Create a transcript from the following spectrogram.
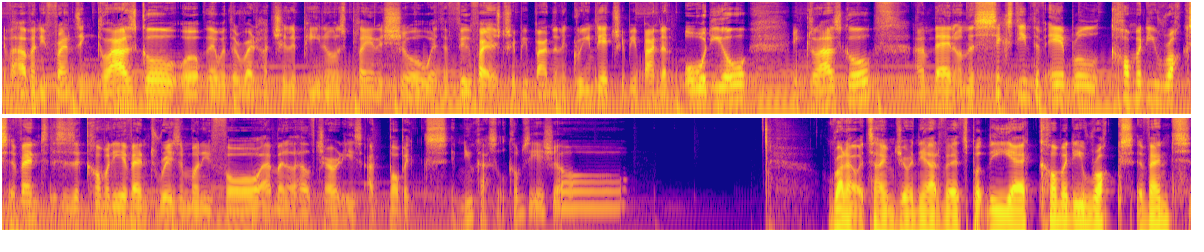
if I have any friends in Glasgow, we're up there with the Red Hot Chili Peppers playing a show with a Foo Fighters tribute band and a Green Day tribute band at Audio in Glasgow. And then on the 16th of April, Comedy Rocks event. This is a comedy event raising money for uh, mental health charities at Bobiks in Newcastle. Come see a show run out of time during the adverts. But the uh, Comedy Rocks event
